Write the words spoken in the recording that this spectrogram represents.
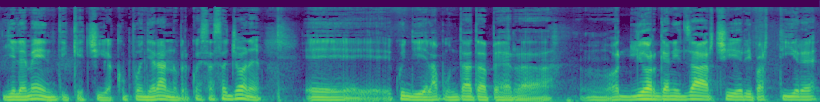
gli elementi che ci accompagneranno per questa stagione e quindi è la puntata per uh, riorganizzarci e ripartire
